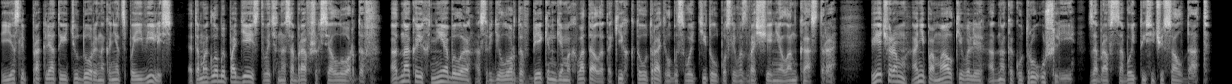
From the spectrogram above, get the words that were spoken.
И если б проклятые Тюдоры наконец появились, это могло бы подействовать на собравшихся лордов. Однако их не было, а среди лордов Бекингема хватало таких, кто утратил бы свой титул после возвращения Ланкастера — Вечером они помалкивали, однако к утру ушли, забрав с собой тысячи солдат.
